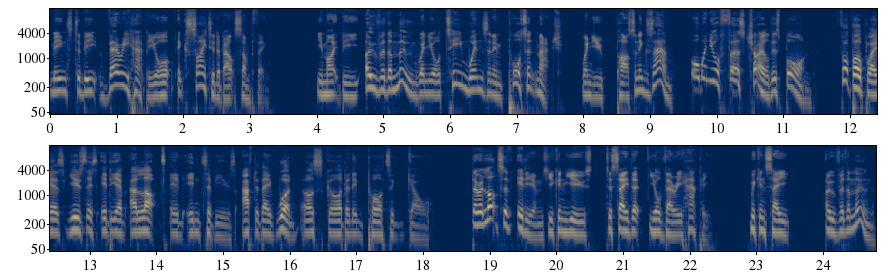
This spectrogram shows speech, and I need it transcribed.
means to be very happy or excited about something. You might be over the moon when your team wins an important match, when you pass an exam, or when your first child is born. Football players use this idiom a lot in interviews after they've won or scored an important goal. There are lots of idioms you can use to say that you're very happy. We can say over the moon,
